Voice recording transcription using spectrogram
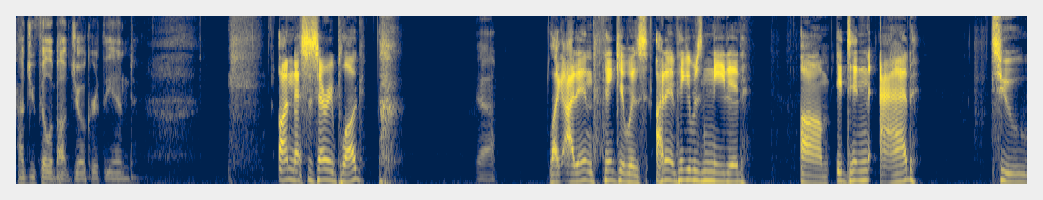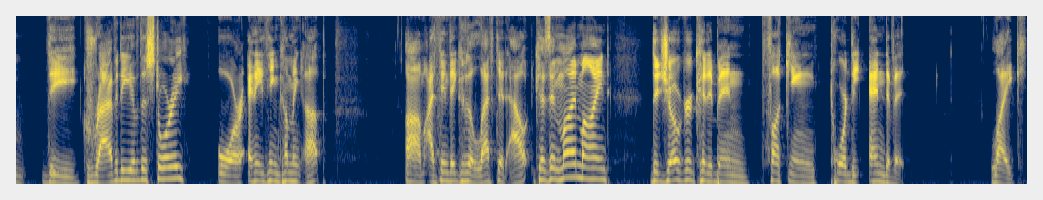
How'd you feel about Joker at the end? Unnecessary plug. Yeah, Like, I didn't think it was. I didn't think it was needed. Um, it didn't add to the gravity of the story or anything coming up. Um, I think they could have left it out because in my mind, the Joker could have been fucking toward the end of it. Like,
